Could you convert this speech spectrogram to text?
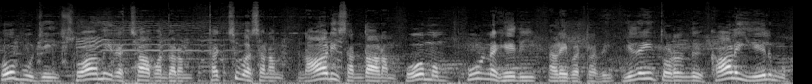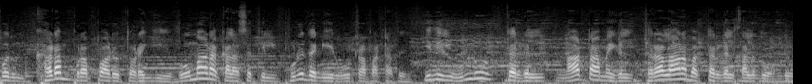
கோ பூஜை சுவாமி ரக்ஷாபந்தனம் தச்சு வசனம் நாடி சந்தானம் ஹோமம் பூர்ணகேதி நடைபெற்றது. இதைத் தொடர்ந்து காலை ஏழு முப்பதும் கடம் புறப்பாடு தொடங்கி விமான கலசத்தில் புனித நீர் ஊற்றப்பட்டது. இதில் உள்ளூர்த்தர்கள் நாட்டாமைகள் திரளான பக்தர்கள் கலந்து கொண்டு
